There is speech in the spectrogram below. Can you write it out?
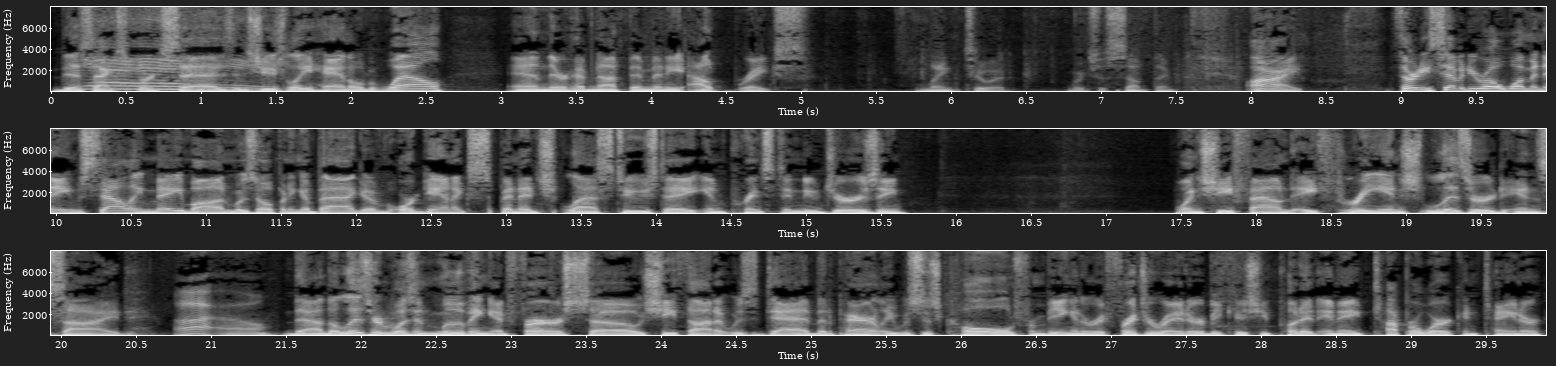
This expert says it's usually handled well, and there have not been many outbreaks linked to it, which is something. All right. 37 year old woman named Sally Maybon was opening a bag of organic spinach last Tuesday in Princeton, New Jersey, when she found a three inch lizard inside. Uh oh. Now, the lizard wasn't moving at first, so she thought it was dead, but apparently it was just cold from being in the refrigerator because she put it in a Tupperware container,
